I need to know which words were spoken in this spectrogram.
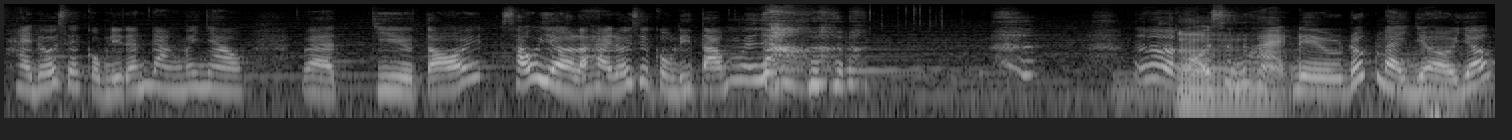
hai đứa sẽ cùng đi đánh răng với nhau. Và chiều tối 6 giờ là hai đứa sẽ cùng đi tắm với nhau. Tức là mọi À. sinh hoạt đều rất là giờ giấc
